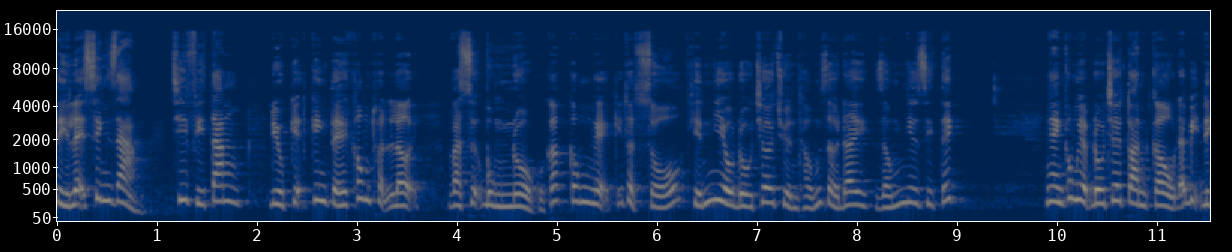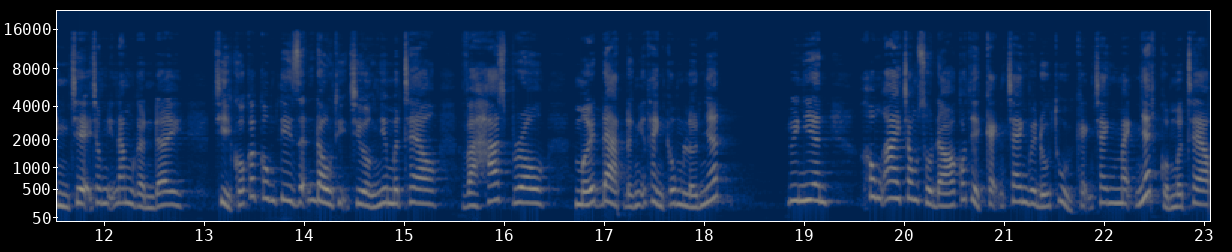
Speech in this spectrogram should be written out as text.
tỷ lệ sinh giảm, chi phí tăng, điều kiện kinh tế không thuận lợi và sự bùng nổ của các công nghệ kỹ thuật số khiến nhiều đồ chơi truyền thống giờ đây giống như di tích. Ngành công nghiệp đồ chơi toàn cầu đã bị đình trệ trong những năm gần đây, chỉ có các công ty dẫn đầu thị trường như Mattel và Hasbro mới đạt được những thành công lớn nhất. Tuy nhiên, không ai trong số đó có thể cạnh tranh với đối thủ cạnh tranh mạnh nhất của Mattel,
